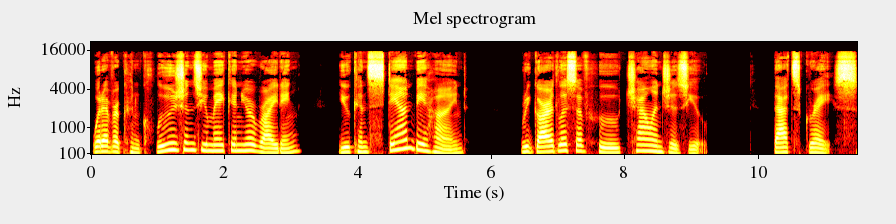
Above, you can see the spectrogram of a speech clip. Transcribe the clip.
whatever conclusions you make in your writing, you can stand behind regardless of who challenges you. That's grace.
